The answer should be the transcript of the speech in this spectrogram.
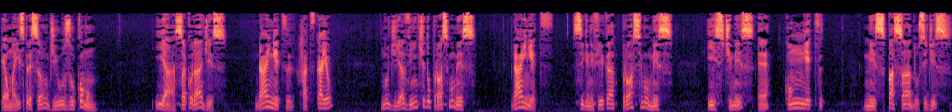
É uma expressão de uso comum. E a Sakura diz: Daingetsu hatsuka yo? No dia 20 do próximo mês. Daingetsu significa próximo mês. Este mês é Kongetsu. Mês passado se diz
